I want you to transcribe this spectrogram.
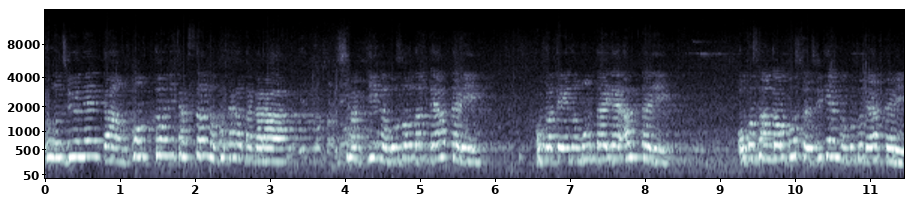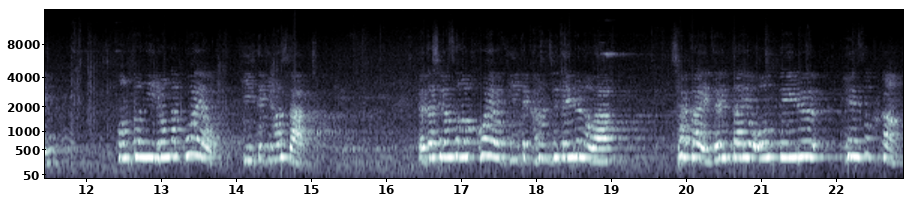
この10年間本当にたくさんの方々から借金のご相談であったりご家庭の問題であったりお子さんが起こした事件のことであったり本当にいろんな声を聞いてきました。私がその声を聞いて感じているのは社会全体を覆っている閉塞感。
